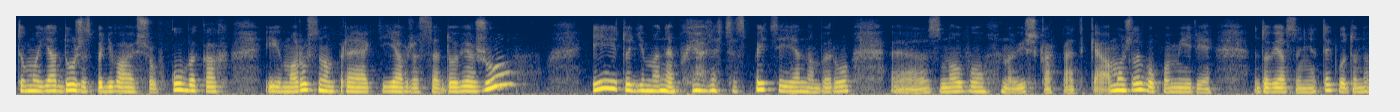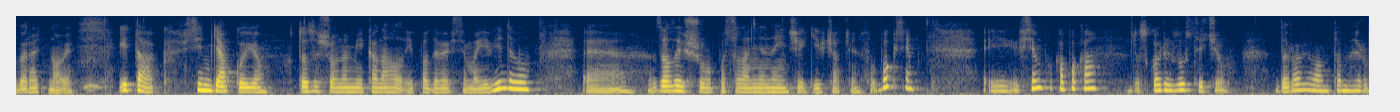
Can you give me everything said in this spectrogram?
тому я дуже сподіваюся, що в кубиках і в Марусиному проєкті я вже все дов'яжу. І тоді в мене появляться спиці, і я наберу е, знову нові шкарпетки. А можливо, по мірі дов'язання тих буду набирати нові. І так, всім дякую, хто зайшов на мій канал і подивився мої відео. Е, залишу посилання на інших дівчат в інфобоксі. І всім пока-пока. До скорих зустрічей. Здоров'я вам та миру!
